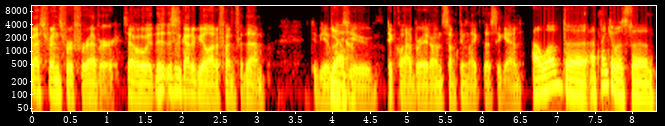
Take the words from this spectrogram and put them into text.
best friends for forever so this, this has got to be a lot of fun for them to be able Yeah. to to collaborate on something like this again I love the. I think it was the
